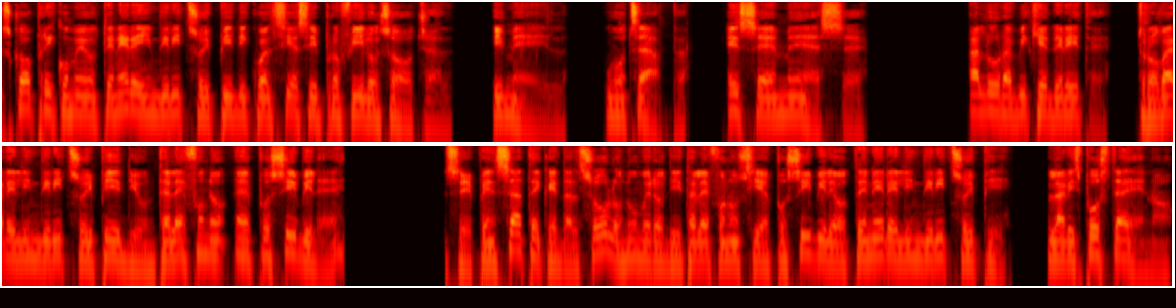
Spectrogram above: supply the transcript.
Scopri come ottenere indirizzo IP di qualsiasi profilo social, email, WhatsApp, SMS. Allora vi chiederete, trovare l'indirizzo IP di un telefono è possibile? Se pensate che dal solo numero di telefono sia possibile ottenere l'indirizzo IP, la risposta è no.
